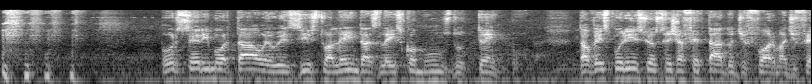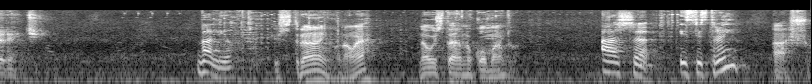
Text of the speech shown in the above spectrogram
Por ser imortal, eu existo além das leis comuns do tempo. Talvez por isso eu seja afetado de forma diferente. Valeu. Estranho, não é? Não estar no comando. Acha isso estranho? Acho.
